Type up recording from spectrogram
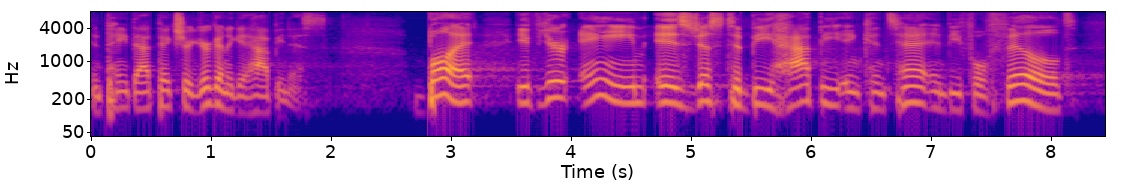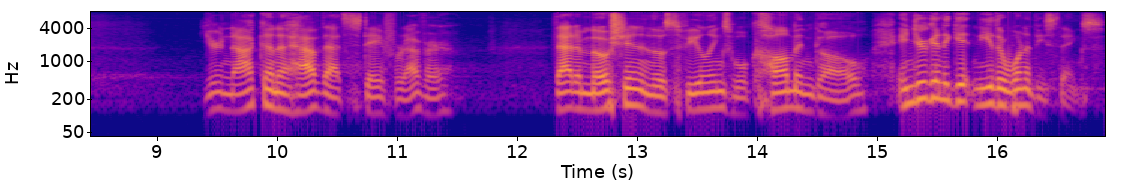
and paint that picture, you're going to get happiness. But if your aim is just to be happy and content and be fulfilled, you're not going to have that stay forever. that emotion and those feelings will come and go, and you're going to get neither one of these things.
